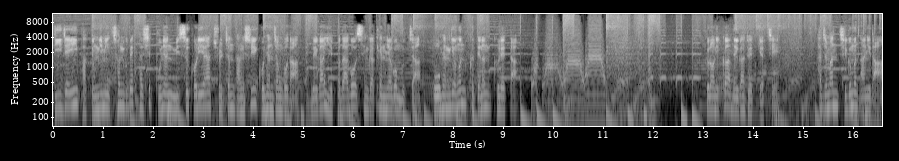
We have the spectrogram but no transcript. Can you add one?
DJ 박경림이 1989년 미스 코리아 출전 당시 고현정보다 내가 예쁘다고 생각했냐고 묻자 오현경은 그때는 그랬다. 그러니까 내가 됐겠지. 하지만 지금은 아니다.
